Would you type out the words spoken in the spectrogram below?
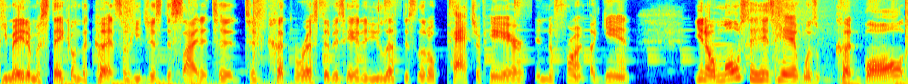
he made a mistake on the cut. So he just decided to, to cut the rest of his head and he left this little patch of hair in the front. Again, you know, most of his head was cut bald,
